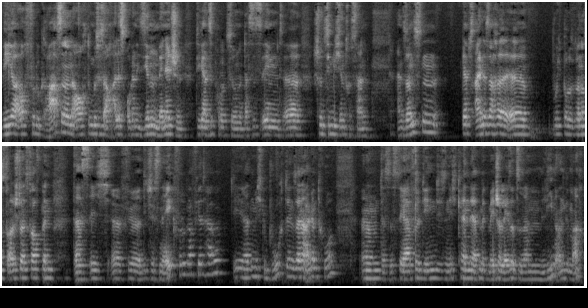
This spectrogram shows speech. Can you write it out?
weniger auch Fotograf, sondern auch, du musst es auch alles organisieren und managen, die ganze Produktion. Und das ist eben äh, schon ziemlich interessant. Ansonsten gab es eine Sache, äh, wo ich besonders stolz drauf bin, dass ich äh, für DJ Snake fotografiert habe. Die hatten mich gebucht in seiner Agentur. Ähm, das ist der, für den, die sie nicht kennen, der hat mit Major Laser zusammen Lean On gemacht.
